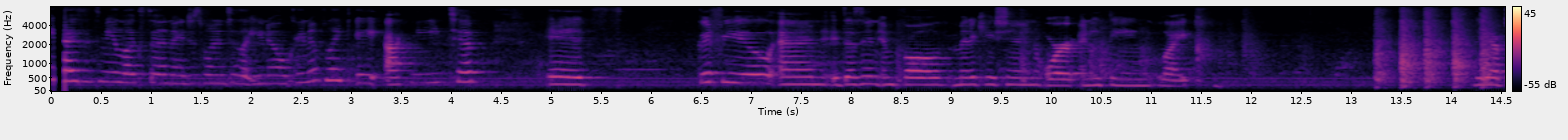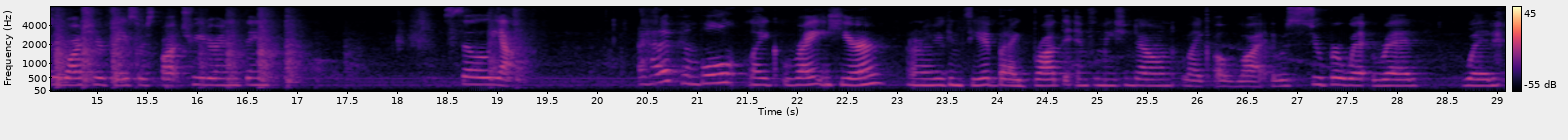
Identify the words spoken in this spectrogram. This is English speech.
Hey guys, it's me Alexa and I just wanted to let you know kind of like a acne tip. It's good for you and it doesn't involve medication or anything like that you have to wash your face or spot treat or anything. So yeah, I had a pimple like right here. I don't know if you can see it, but I brought the inflammation down like a lot. It was super wet, red, wet.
